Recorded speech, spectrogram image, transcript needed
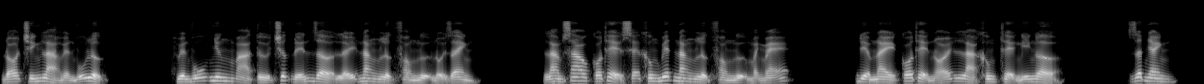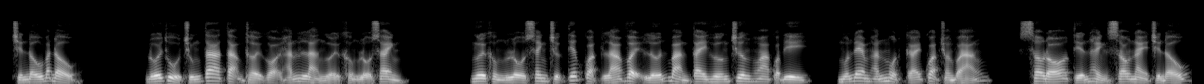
Đó chính là huyền vũ lực. Huyền vũ nhưng mà từ trước đến giờ lấy năng lực phòng ngự nổi danh. Làm sao có thể sẽ không biết năng lực phòng ngự mạnh mẽ. Điểm này có thể nói là không thể nghi ngờ. Rất nhanh, chiến đấu bắt đầu. Đối thủ chúng ta tạm thời gọi hắn là người khổng lồ xanh. Người khổng lồ xanh trực tiếp quạt lá vậy lớn bàn tay hướng Trương Hoa quạt đi, muốn đem hắn một cái quạt tròn váng, sau đó tiến hành sau này chiến đấu.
